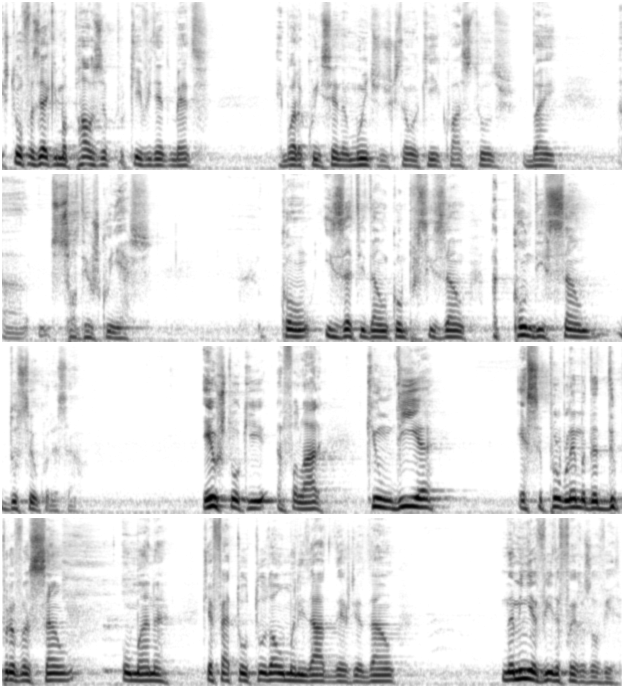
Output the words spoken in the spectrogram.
Estou a fazer aqui uma pausa porque, evidentemente, embora conhecendo muitos dos que estão aqui, quase todos, bem, uh, só Deus conhece com exatidão, com precisão, a condição do seu coração. Eu estou aqui a falar que um dia esse problema da depravação humana que afetou toda a humanidade desde Adão, na minha vida foi resolvida.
